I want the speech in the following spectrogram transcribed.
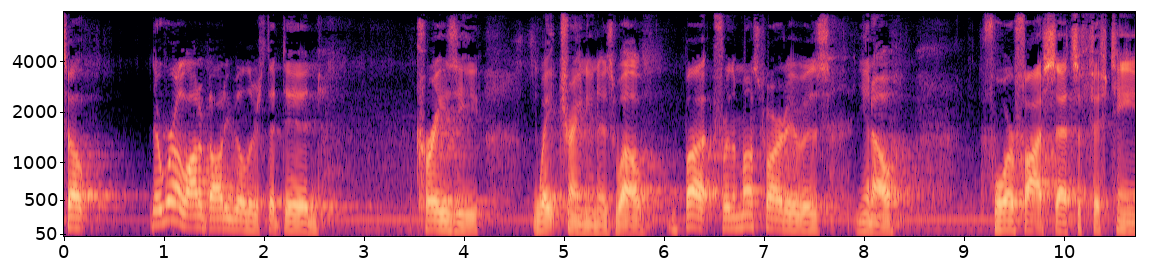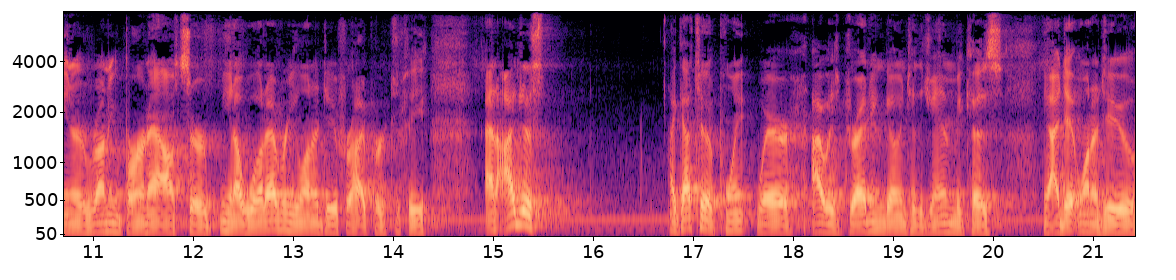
So there were a lot of bodybuilders that did crazy weight training as well. But for the most part, it was, you know, four or five sets of 15 or running burnouts or, you know, whatever you want to do for hypertrophy. And I just, I got to a point where I was dreading going to the gym because you know, I didn't want to do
